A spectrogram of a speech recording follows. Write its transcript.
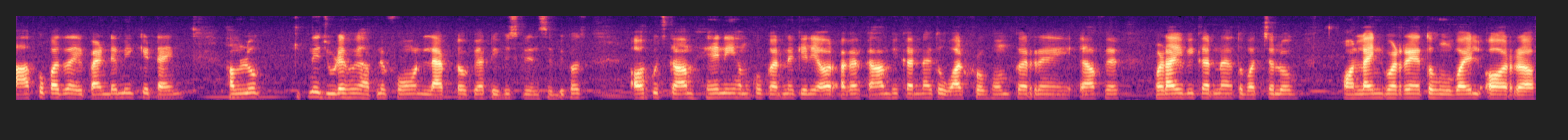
आपको पता है पैंडमिक के टाइम हम लोग कितने जुड़े हुए हैं अपने फ़ोन लैपटॉप या टीवी स्क्रीन से बिकॉज़ और कुछ काम है नहीं हमको करने के लिए। और अगर काम भी करना है तो वर्क फ्रॉम होम कर रहे हैं, या फिर पढ़ाई भी करना है तो बच्चे लोग ऑनलाइन पढ़ रहे हैं तो मोबाइल और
